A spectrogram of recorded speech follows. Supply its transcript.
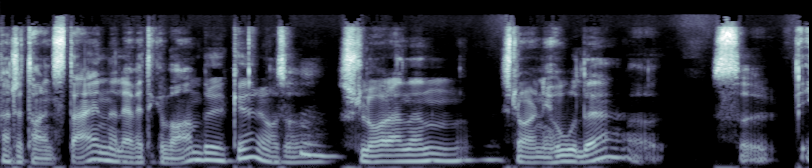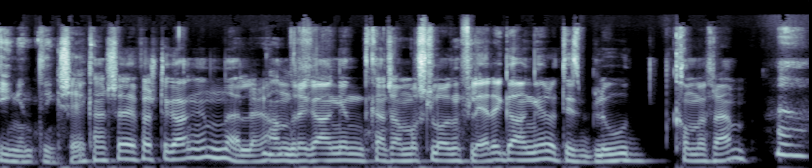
kanskje tar en stein, eller jeg vet ikke hva han bruker, og så Mm. slår han den, slår den i hodet. Så ingenting skjer kanskje første gangen, eller andre gangen kanskje han må slå den flere ganger, og til blod kommer frem. Ja.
